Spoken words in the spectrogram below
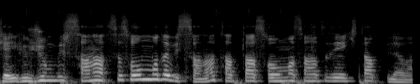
şey hücum bir sanatsa savunma da bir sanat. Hatta savunma sanatı diye kitap bile var.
